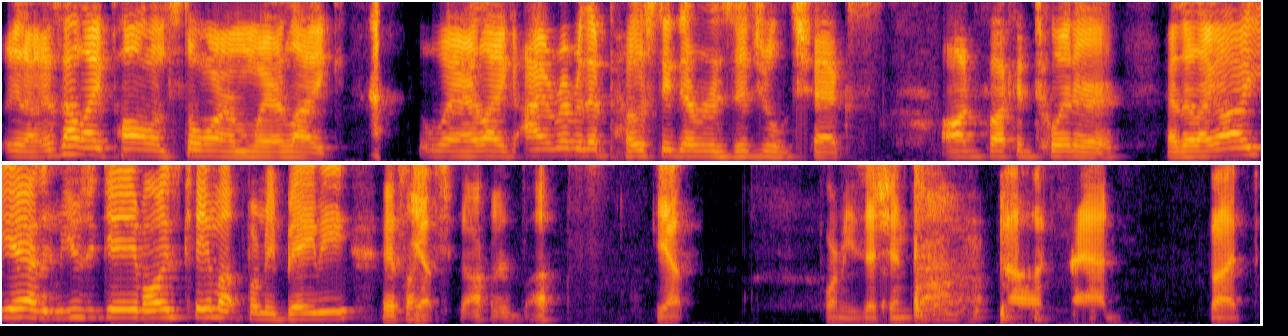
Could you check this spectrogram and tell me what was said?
You know, it's not like Paul and Storm where like where like I remember them posting their residual checks on fucking Twitter. And they're like, "Oh yeah, the music game always came up for me, baby." It's like Yep. two hundred bucks. Yep. Poor musicians. oh, it's sad. But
